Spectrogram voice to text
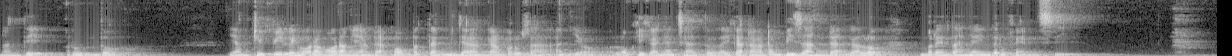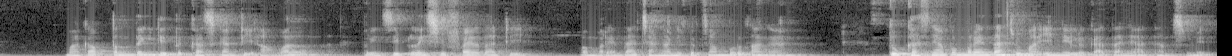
nanti runtuh. Yang dipilih orang-orang yang tidak kompeten menjalankan perusahaan, ya logikanya jatuh. Tapi kadang-kadang bisa ndak kalau pemerintahnya intervensi. Maka penting ditegaskan di awal prinsip laissez-faire tadi. Pemerintah jangan ikut campur tangan. Tugasnya pemerintah cuma ini loh katanya Adam Smith.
